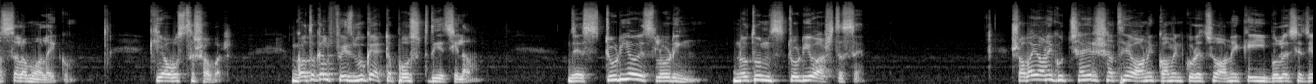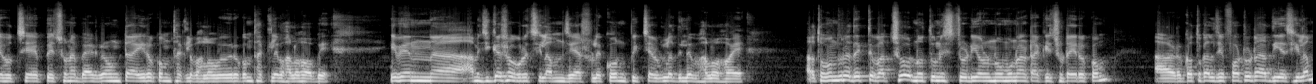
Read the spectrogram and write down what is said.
আসসালামু আলাইকুম। কি অবস্থা সবার? গতকাল ফেসবুকে একটা পোস্ট দিয়েছিলাম যে স্টুডিও ইজ লোডিং নতুন স্টুডিও আসতেছে। সবাই অনেক উৎসাহের সাথে অনেক কমেন্ট করেছে, অনেকেই বলেছে যে হচ্ছে পেছনে ব্যাকগ্রাউন্ডটা এরকম থাকলে ভালো হবে এরকম থাকলে ভালো হবে। ইভেন আমি জিজ্ঞাসা করেছিলাম যে আসলে কোন পিকচারগুলো দিলে ভালো হয়। তো বন্ধুরা দেখতে পাচ্ছ, নতুন স্টুডিওর নমুনাটা কিছুটা এরকম। আর গতকাল যে ফটোটা দিয়েছিলাম,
